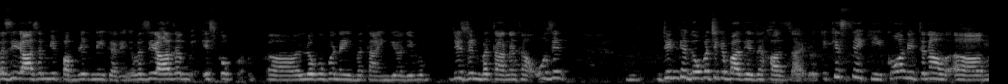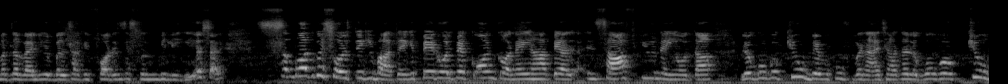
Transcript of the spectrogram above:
वज़ी अजम ये पब्लिक नहीं करेंगे। वज़ी अजम इसको आ, लोगों को नहीं बताएँगे और ये वो जिस दिन बताना था उस दिन दिन के दो बजे के बाद ये दरख्वास्त दायर होती किसने की? कौन इतना आ, मतलब वैल्यूएबल था कि फ़ौरन से सुन भी ली गई और सारे सब बहुत कुछ सोचने की बात है कि पे रोल पे कौन कौन है? यहाँ पे इंसाफ क्यों नहीं होता? लोगों को क्यों बेवकूफ़ बनाया जाता है? लोगों को क्यों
